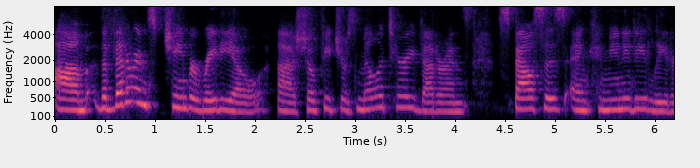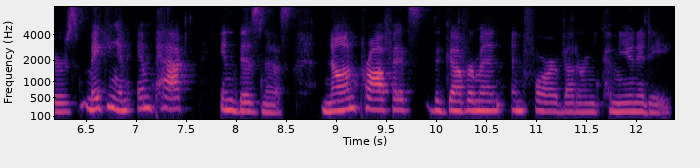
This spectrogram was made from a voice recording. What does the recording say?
Um, the Veterans Chamber Radio uh, show features military veterans, spouses, and community leaders making an impact in business, nonprofits, the government, and for our veteran community.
